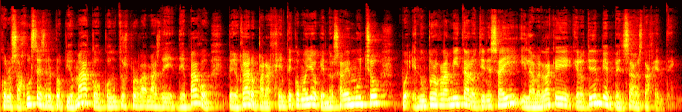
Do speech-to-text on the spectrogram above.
con los ajustes del propio Mac o con otros programas de, pago. Pero claro, para gente como yo que no sabe mucho, pues en un programita lo tienes ahí y la verdad que lo tienen bien pensado esta gente.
